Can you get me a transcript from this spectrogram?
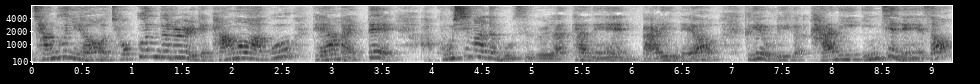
장군이요 적군들을 이렇게 방어하고 대항할 때 아, 고심하는 모습을 나타낸 말인데요. 그게 우리가 간이 인체 내에서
